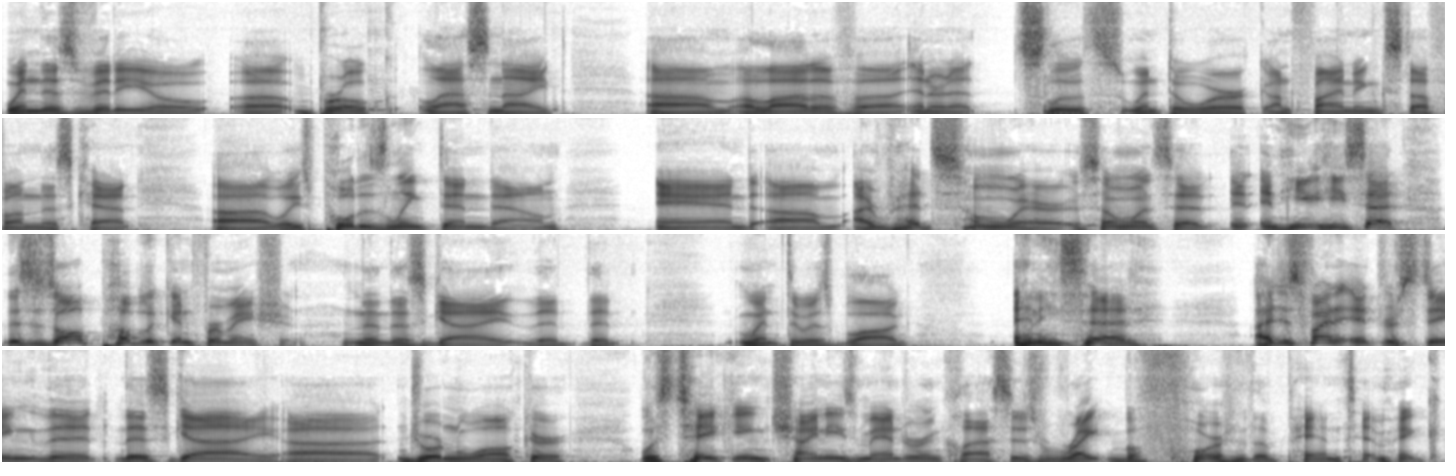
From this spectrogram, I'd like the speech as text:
when this video uh, broke last night, um, a lot of uh, internet sleuths went to work on finding stuff on this cat. Uh, well, he's pulled his LinkedIn down. And um, I read somewhere, someone said, and, and he, he said, this is all public information. th- This guy that, that went through his blog. And he said, I just find it interesting that this guy, uh, Jordan Walker, was taking Chinese Mandarin classes right before the pandemic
